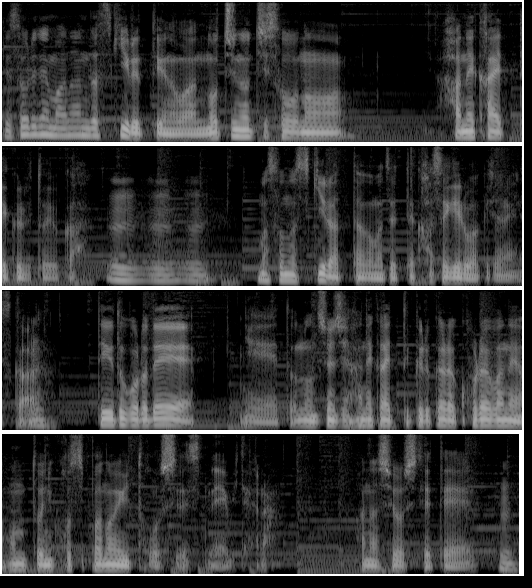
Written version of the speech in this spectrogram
でそれで学んだスキルっていうのは後々その跳ね返ってくるというか、うんうんまあ、そのスキルあった方が絶対稼げるわけじゃないですか、うん。っていうところで、えー、と後々跳ね返ってくるからこれはね本当にコスパのいい投資ですねみたいな話をしてて、うん。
